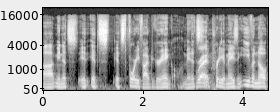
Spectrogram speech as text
uh, I mean it's it, it's it's 45 degree angle. I mean it's Right. pretty amazing. Even though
